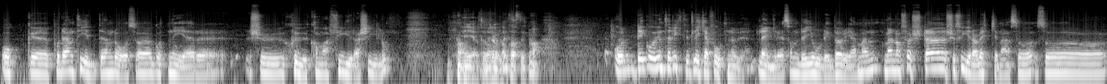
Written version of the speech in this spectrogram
Och eh, på den tiden då så har jag gått ner eh, 27,4 kilo. Helt det är otroligt. fantastiskt bra. Och det går ju inte riktigt lika fort nu längre som det gjorde i början. Men, men de första 24 veckorna så, så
